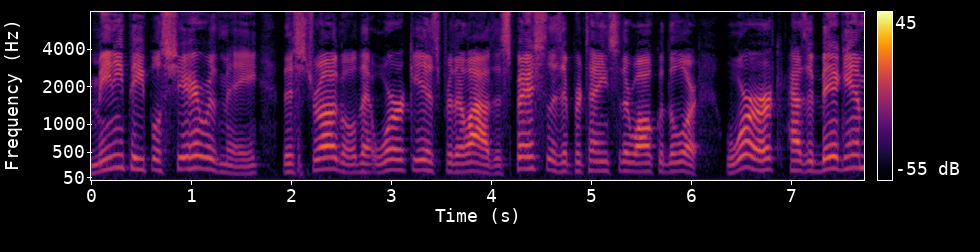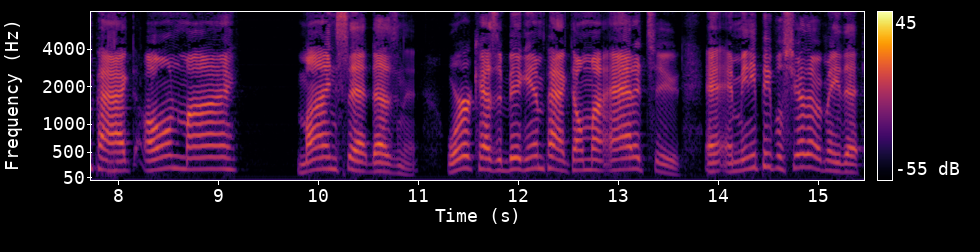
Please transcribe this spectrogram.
Many people share with me the struggle that work is for their lives, especially as it pertains to their walk with the Lord. Work has a big impact on my mindset, doesn't it? Work has a big impact on my attitude. And, and, many people share that with me that,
